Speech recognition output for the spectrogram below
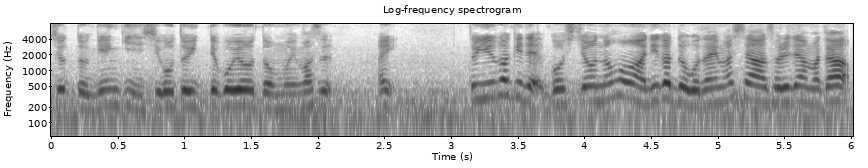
ちょっと元気に仕事行ってこようと思います。はい。というわけで、ご視聴の方ありがとうございました。それではまた。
